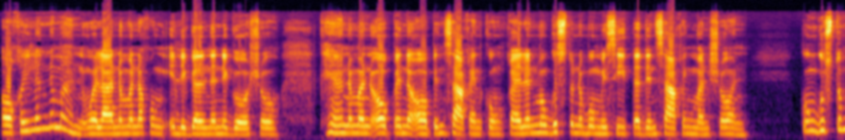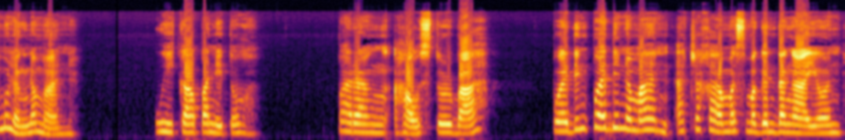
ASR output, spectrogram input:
Okay lang naman, wala naman akong illegal na negosyo. Kaya naman open na open sa akin kung kailan mo gusto na bumisita din sa aking mansyon. Kung gusto mo lang naman. Wika pa nito. Parang house tour ba? Pwedeng pwede naman at saka mas maganda ngayon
